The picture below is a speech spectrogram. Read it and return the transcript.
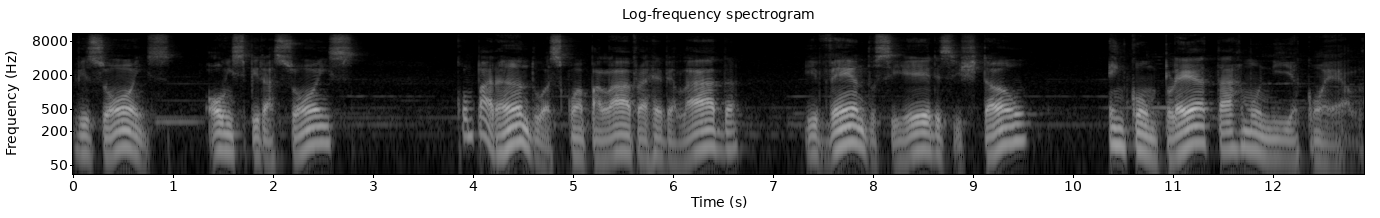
visões ou inspirações comparando-as com a palavra revelada e vendo se eles estão em completa harmonia com ela.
